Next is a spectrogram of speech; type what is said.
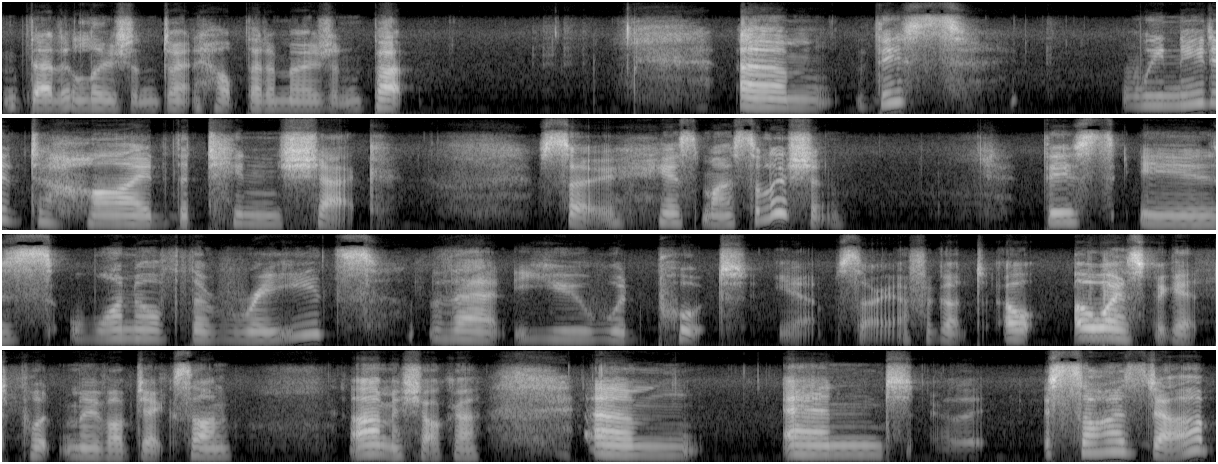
that illusion, don't help that immersion. But um, this, we needed to hide the tin shack. So here's my solution. This is one of the reeds that you would put, yeah, sorry, I forgot, to, oh, always forget to put move objects on. I'm a shocker. Um, and sized up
